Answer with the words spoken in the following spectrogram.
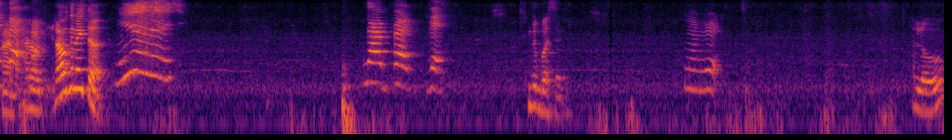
हा, हा, राहू दे राहू दे नाही तर इथं बसायचं हॅलो हॅलो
